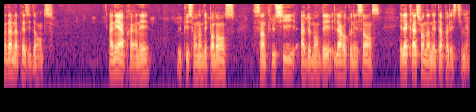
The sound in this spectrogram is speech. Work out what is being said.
Madame la Présidente, année après année, depuis son indépendance, Sainte-Lucie a demandé la reconnaissance et la création d'un État palestinien.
